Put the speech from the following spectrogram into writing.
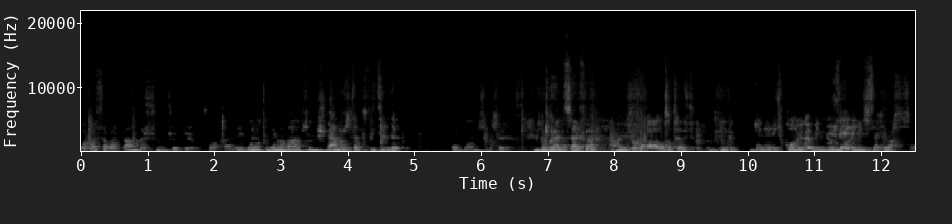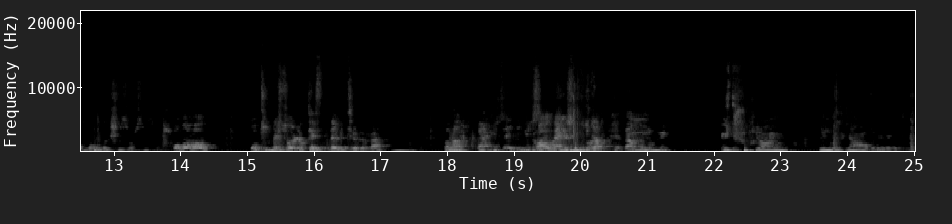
Baba sabahtandır şunu çözüyorum. Sabahtan değil de. Bana da vallahi sen işin Ben bu çözersin. kitabı bitirdim. Allah'ını seversen. Evet. Bir Bu tane- kaç sayfa? Ay baba altı test çözdüm. Din- Dinin hiç konuyu da bilmiyorum. 151 sayfa. Zarsız. Allah Allah işi zarsız zar. O baba o 35 soruluk testi de bitirdim ben. Baba ben 151 Kaldı sayfa kitap. Ben bunu bir 3 falan günde falan 6 günde bitirdim.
